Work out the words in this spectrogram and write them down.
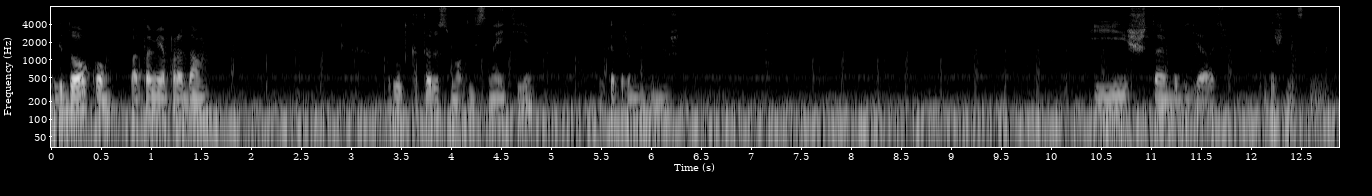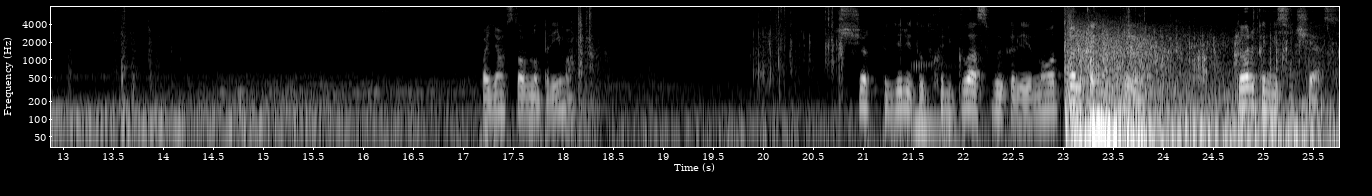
к доку. Потом я продам лут, который смог здесь найти. И который мне не нужен. И что я буду делать? Даже не знаю. Пойдем в сторону Прима. Черт подери, тут хоть глаз выколи. Но вот только не ты. Только не сейчас.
